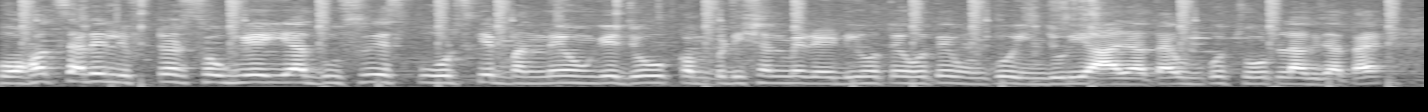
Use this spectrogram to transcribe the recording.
बहुत सारे लिफ्टर्स होंगे या दूसरे स्पोर्ट्स के बंदे होंगे जो कंपटीशन में रेडी होते होते उनको इंजुरी आ जाता है, उनको चोट लग जाता है।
